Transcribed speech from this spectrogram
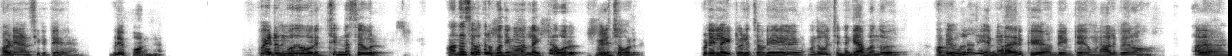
அப்படின்னு நினைச்சுக்கிட்டு அப்படியே போறாங்க. போயிட்டு இருக்கும்போது ஒரு சின்ன செவுரு. அந்த செவத்துல பாத்தீங்கன்னா லைட்டா ஒரு வெளிச்சம் வருது. அப்படியே லைட் வெளிச்சம் அப்படியே அந்த ஒரு சின்ன கேப் வந்து வருது. அப்படி உள்ளது என்னடா இருக்கு அப்படின்ட்டு அவங்க நாலு பேரும் அத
